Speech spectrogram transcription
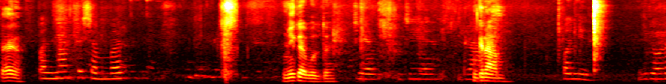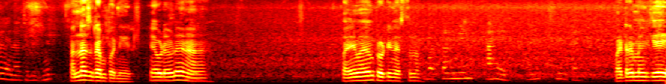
काय ग? पन्नास ते शंभर. मी काय बोलतोय? ग्राम. पनीर. म्हणजे केवढं आहे ना तुझं पन्नास ग्राम पनीर. एवढं एवढं आहे ना पनीरमध्ये प्रोटीन असतं ना. बटर मिल्क आहे आणि स्वीट आहे. बटर मिल्क हे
